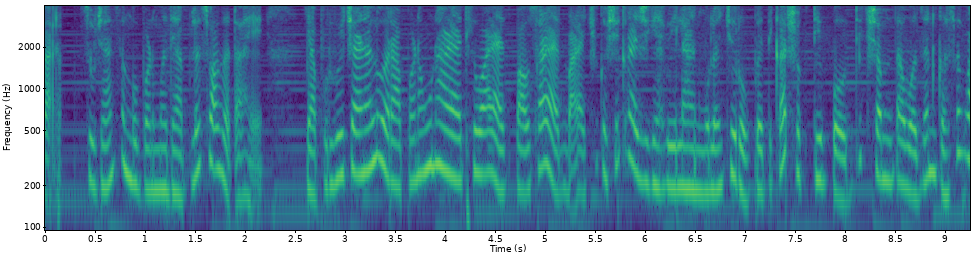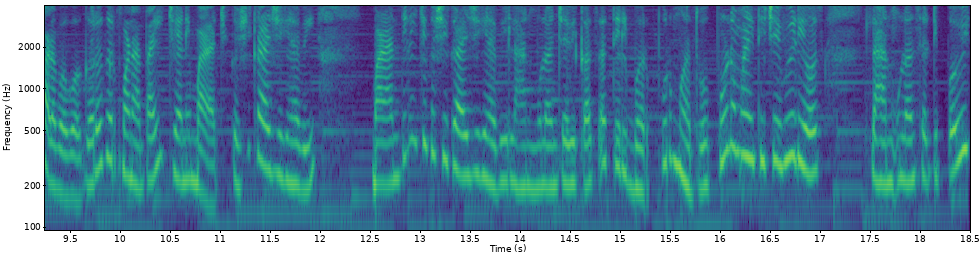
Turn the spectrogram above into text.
नमस्कार. सुजान संगोपनमध्ये आपलं स्वागत आहे. यापूर्वी चॅनलवर आपण उन्हाळ्यात हिवाळ्यात पावसाळ्यात बाळाची कशी काळजी घ्यावी लहान मुलांची रोगप्रतिकार शक्ती बौद्धिक क्षमता वजन कसं वाढवावं गरोदरपणात आईची आणि बाळाची कशी काळजी घ्यावी बाळांतिणीची कशी काळजी घ्यावी लहान मुलांच्या विकासातील भरपूर महत्त्वपूर्ण माहितीचे व्हिडिओज लहान मुलांसाठी पवि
